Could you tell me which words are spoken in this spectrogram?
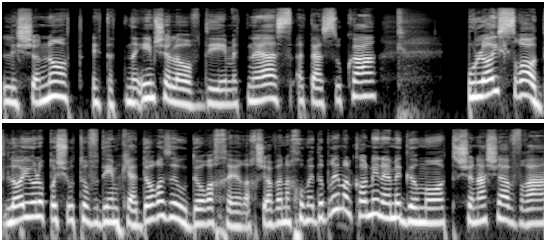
לשנות את התנאים של העובדים, את תנאי התעסוקה, הוא לא ישרוד, לא יהיו לו פשוט עובדים, כי הדור הזה הוא דור אחר. עכשיו, אנחנו מדברים על כל מיני מגמות. שנה שעברה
